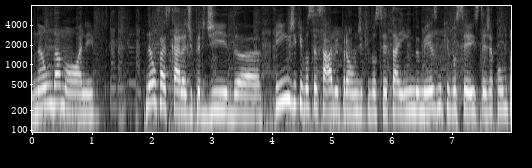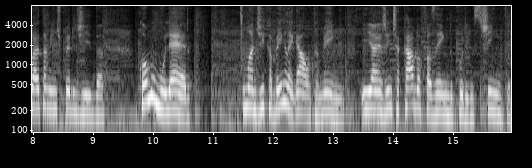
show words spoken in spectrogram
Não dá mole não faz cara de perdida, finge que você sabe para onde que você tá indo, mesmo que você esteja completamente perdida. Como mulher, uma dica bem legal também, e a gente acaba fazendo por instinto,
